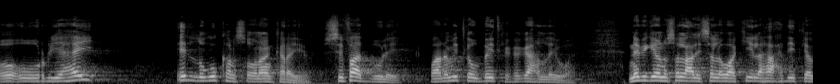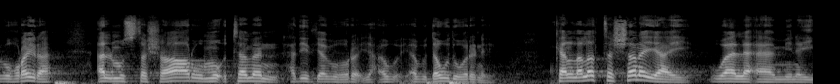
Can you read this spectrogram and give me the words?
oo uu yahay cid lagu kalsoonaan karayo. Sifaat buu leeyahy waana midka uu beydka kaga hadlay waay nabigeenu sal lay slm waa kii lahaa xadiidka abu hurayra almustashaaru mu'taman. Xadiidka abu daawuud warinaya kan lala tashanayaay waa la aaminay.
